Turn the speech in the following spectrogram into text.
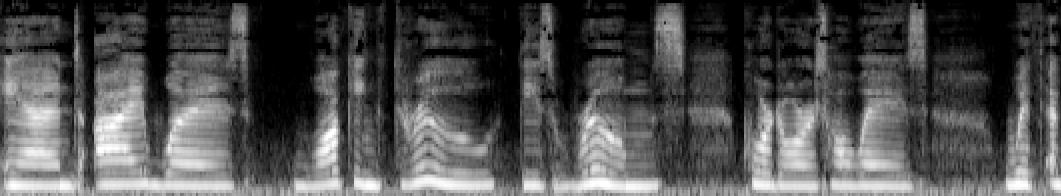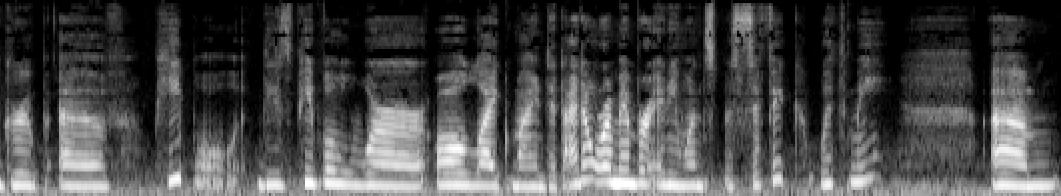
And I was walking through these rooms, corridors, hallways with a group of people. These people were all like-minded. I don't remember anyone specific with me. Um,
